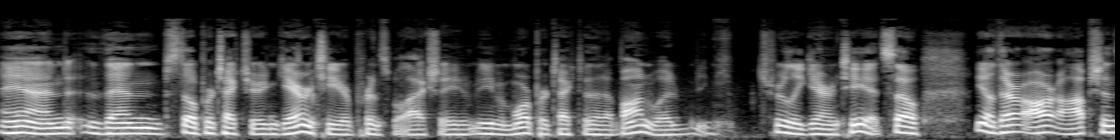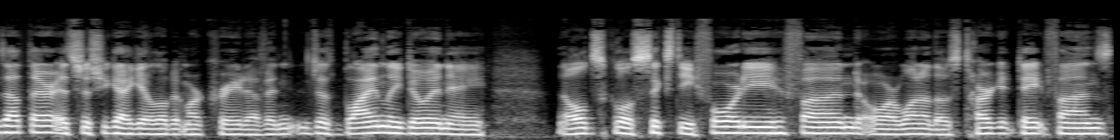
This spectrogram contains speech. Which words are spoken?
and then still protect you and guarantee your principal actually even more protected than a bond would truly guarantee it. So you know there are options out there. It's just you got to get a little bit more creative and just blindly doing a old school 60-40 fund or one of those target date funds.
